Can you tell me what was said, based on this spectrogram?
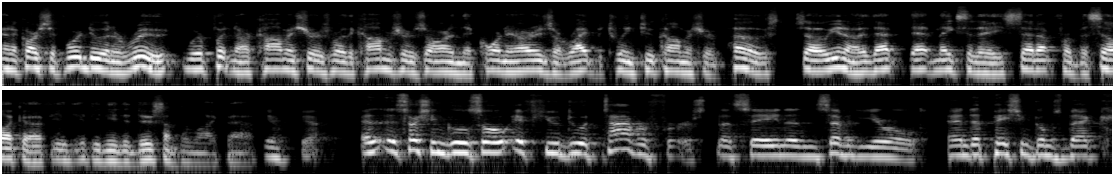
And of course, if we're doing a root, we're putting our commissures where the commissures are, and the coronary arteries are right between two commissure posts. So you know that that makes it a setup for BASILICA if you if you need to do something like that. Yeah, yeah. And, and Sachin Goel, so if you do a TAVR first, let's say in a 70 year old, and that patient comes back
